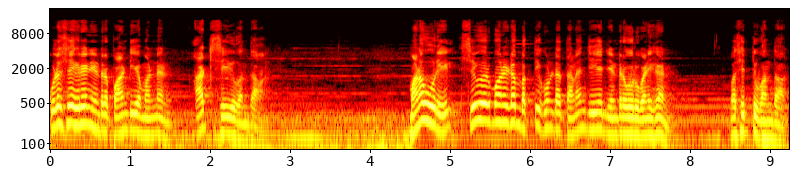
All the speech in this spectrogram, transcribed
குலசேகரன் என்ற பாண்டிய மன்னன் ஆட்சி செய்து வந்தான். மணவூரில் சிவபெருமானிடம் பக்தி கொண்ட தனஞ்சயன் என்ற ஒரு வணிகன் வசித்து வந்தான்.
